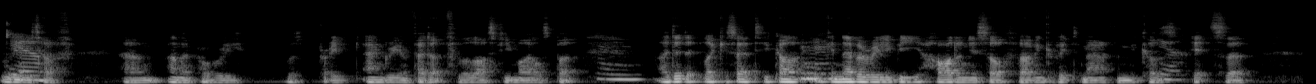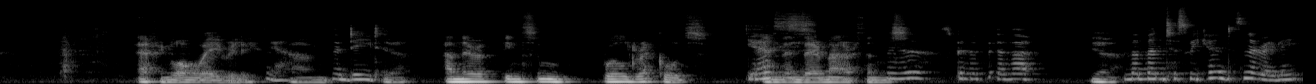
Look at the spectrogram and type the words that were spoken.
really Yeah. tough. Um, and I probably was pretty angry and fed up for the last few miles, but I did it. Like you said, you can't, Mm-hmm. you can never really be hard on yourself for having completed a marathon because Yeah. it's a effing long way, really. Yeah. Um, Indeed. yeah, and there have been some world records Yes. in, in their marathons. Yeah, it's been a bit of a Yeah. momentous weekend, isn't it? Really.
